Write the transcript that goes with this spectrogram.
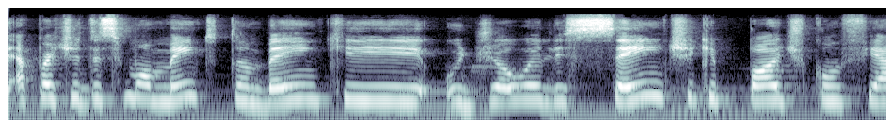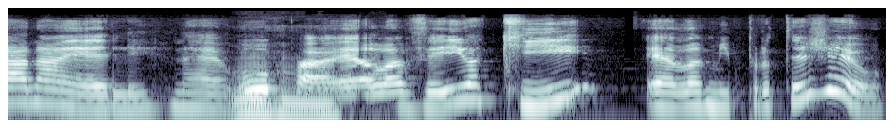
a partir desse momento também que o Joe ele sente que pode confiar na Ellie, né? Uhum. Opa, ela veio aqui, ela me protegeu.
